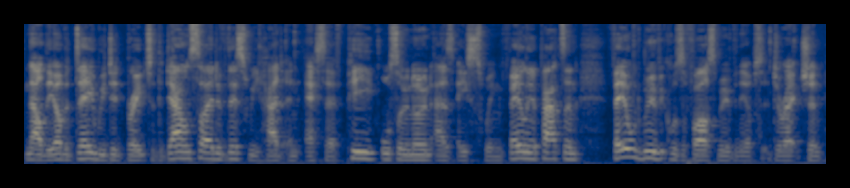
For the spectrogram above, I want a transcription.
Now, the other day we did break to the downside of this. We had an SFP, also known as a swing failure pattern. Failed move equals a fast move in the opposite direction.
